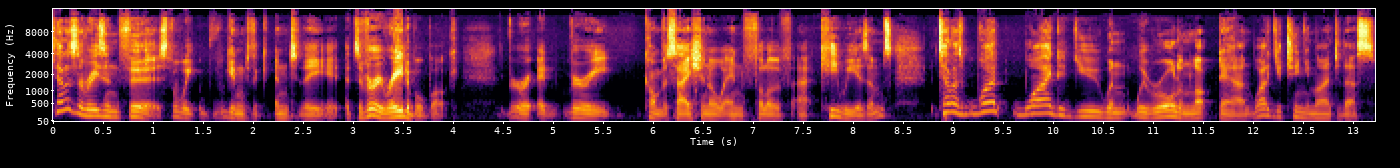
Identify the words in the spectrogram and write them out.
Tell us the reason first before we get into the into the. It's a very readable book, very very conversational and full of uh, Kiwiisms. Tell us what, why did you, when we were all in lockdown, why did you turn your mind to this?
